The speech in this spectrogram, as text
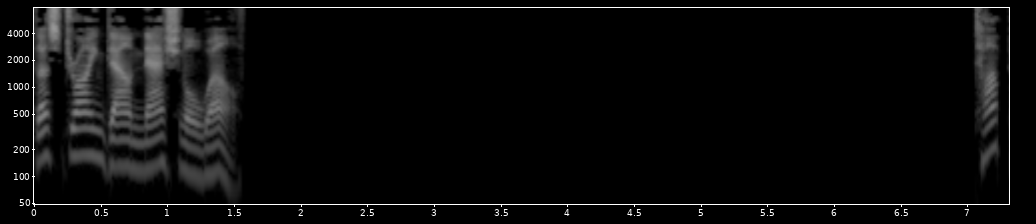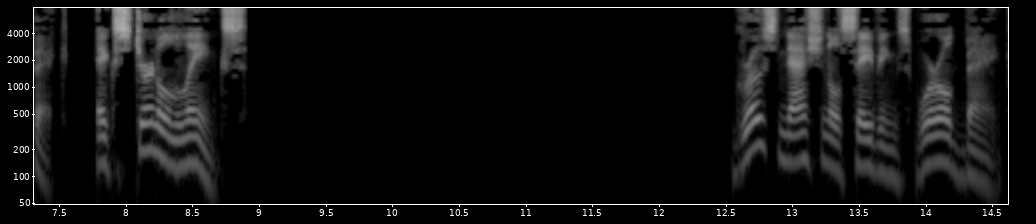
thus drawing down national wealth. External links Gross national savings World Bank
